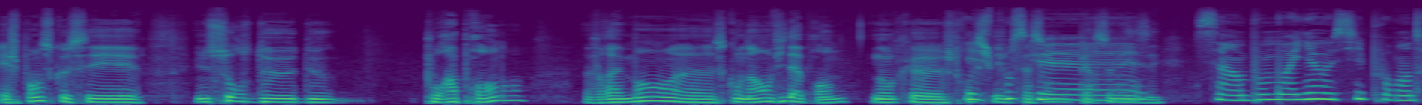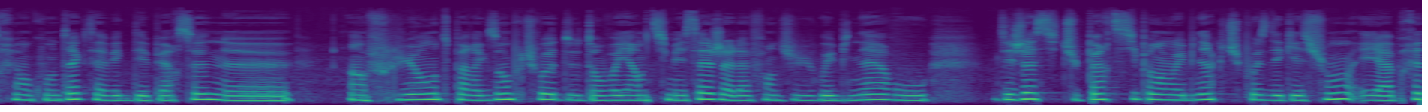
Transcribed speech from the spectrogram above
et je pense que c'est une source de, de, pour apprendre vraiment euh, ce qu'on a envie d'apprendre. Donc je trouve que c'est une façon personnalisée. C'est un bon moyen aussi pour entrer en contact avec des personnes influente, par exemple, tu vois, d'envoyer un petit message à la fin du webinaire ou déjà si tu participes pendant le webinaire que tu poses des questions et après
